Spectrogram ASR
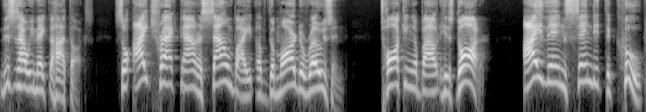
This is how we make the hot dogs. So I track down a soundbite of DeMar DeRozan talking about his daughter. I then send it to Coop,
